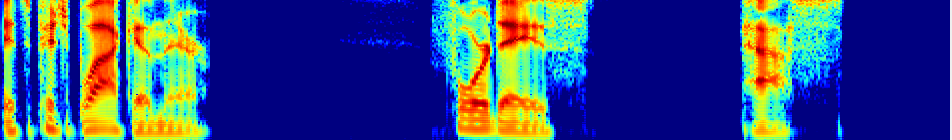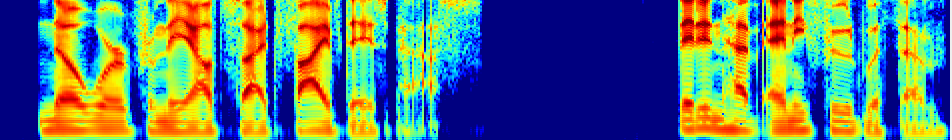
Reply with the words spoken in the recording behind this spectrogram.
it's pitch black in there. Four days pass. No word from the outside. Five days pass. They didn't have any food with them.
